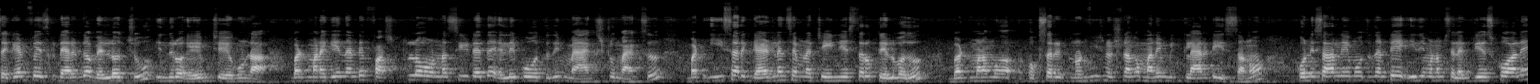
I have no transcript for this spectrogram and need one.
సెకండ్ ఫేజ్కి డైరెక్ట్గా వెళ్ళొచ్చు ఇందులో ఏం చేయకుండా. బట్ మనకేంటంటే ఫస్ట్లో ఉన్న సీట్ అయితే వెళ్ళిపోతుంది మ్యాక్స్ టు మ్యాక్స్ బట్ ఈసారి గైడ్లైన్స్ ఏమైనా చేంజ్ చేస్తారో తెలియదు. బట్ మనము ఒకసారి నోటిఫికేషన్ వచ్చినాక మనీ మీకు క్లారిటీ ఇస్తాను. కొన్నిసార్లు ఏమవుతుందంటే ఇది మనం సెలెక్ట్ చేసుకోవాలి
